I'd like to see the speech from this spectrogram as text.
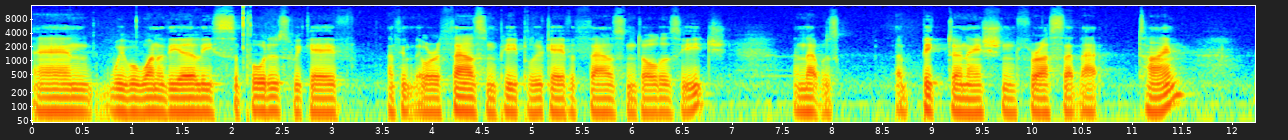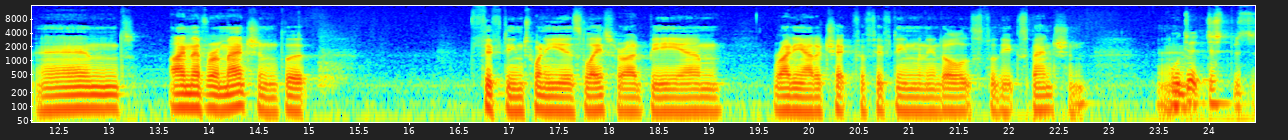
and we were one of the early supporters. We gave, I think there were a thousand people who gave a thousand dollars each, and that was a big donation for us at that time. And I never imagined that 15, 20 years later, I'd be um, writing out a check for $15 million for the expansion. Well, just, just,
